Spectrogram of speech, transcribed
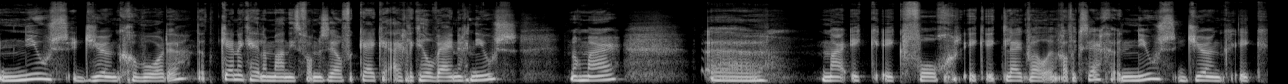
nieuwsjunk geworden. Dat ken ik helemaal niet van mezelf. Ik kijk eigenlijk heel weinig nieuws, nog maar. Uh, maar ik, ik volg, ik, ik lijk wel, wat ik zeg, een nieuwsjunk. Ik,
